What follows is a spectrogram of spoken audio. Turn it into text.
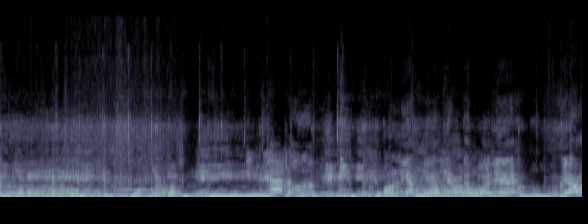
กิน เอาเลี้ยงเลี้ยงเลี้ยงกันไปเนี่ยเดี๋ยว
